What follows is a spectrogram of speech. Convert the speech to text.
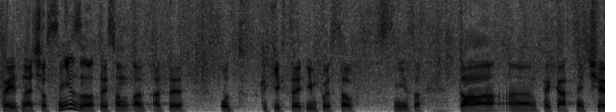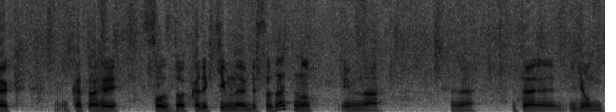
Фрейд начал снизу, то есть он от, от, от каких-то импульсов снизу, то э, прекрасный человек, который создал коллективное бессознательное, именно да, это Юнг.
